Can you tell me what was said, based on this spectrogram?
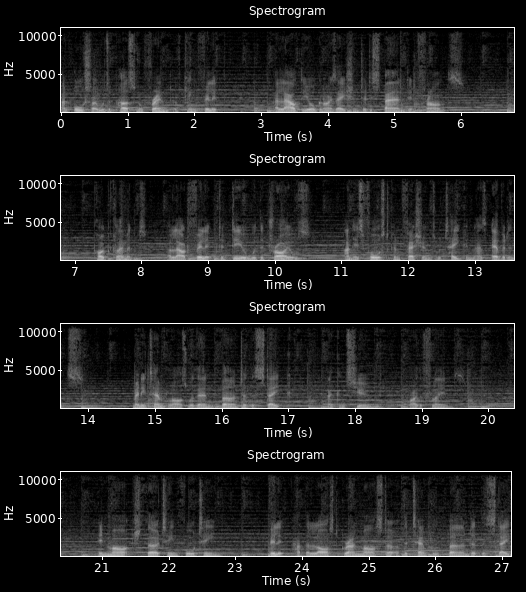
and also was a personal friend of King Philip, allowed the organisation to disband in France. Pope Clement allowed Philip to deal with the trials, and his forced confessions were taken as evidence. Many Templars were then burnt at the stake and consumed by the flames. In March 1314, Philip had the last Grand Master of the temple burned at the stake.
